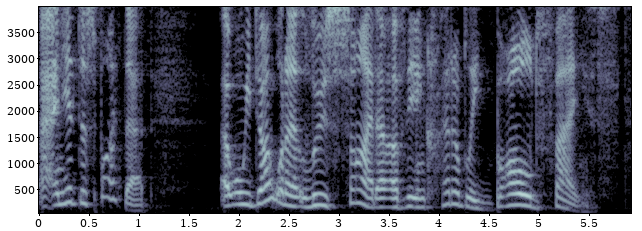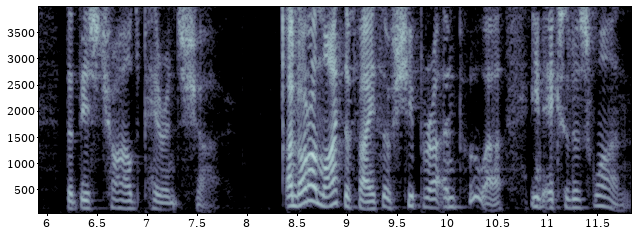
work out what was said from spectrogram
And yet, despite that, uh, we don't want to lose sight of the incredibly bold faith that this child's parents show And not unlike the faith of Shiphrah and Puah in Exodus 1.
